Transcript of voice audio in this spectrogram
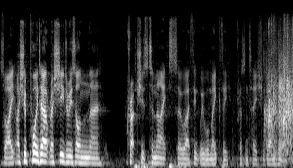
So I, I should point out Rachida is on uh, crutches tonight, so I think we will make the presentation down here.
